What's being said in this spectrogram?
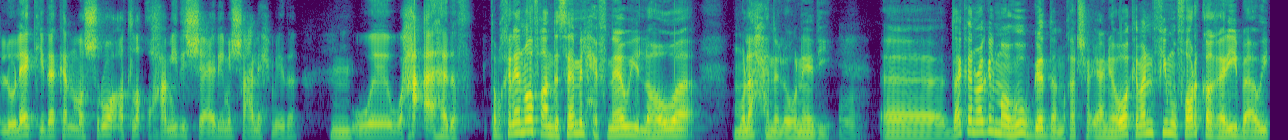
لولاكي ده كان مشروع أطلقه حميد الشاعري مش علي حميدة. مم. وحقق هدفه. طب خلينا نقف عند سامي الحفناوي اللي هو ملحن الأغنية دي. آه، ده كان راجل موهوب جدا ما خدش يعني هو كمان في مفارقة غريبة قوي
